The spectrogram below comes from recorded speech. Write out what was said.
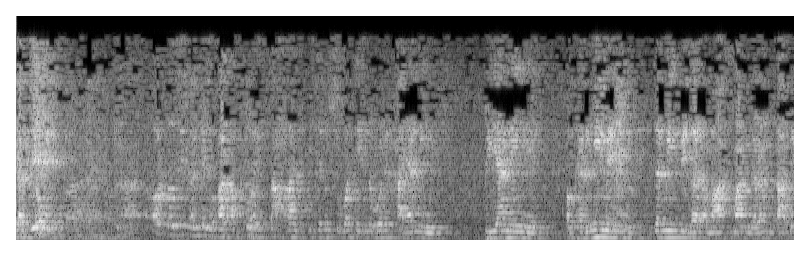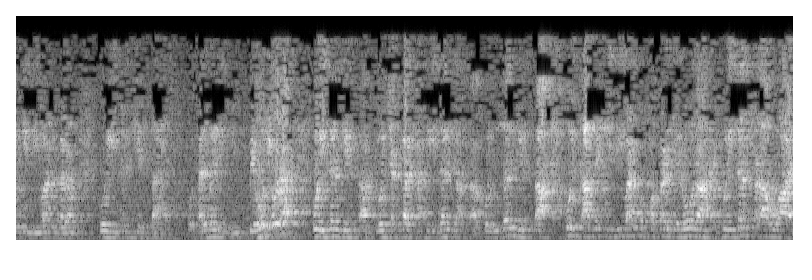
समझे? और दो तीन घंटे बाद अब तो ऐसा हाल कि चलो सुबह इन लोगों ने खाया नहीं, पिया नहीं है, और गर्मी में ज़मीन भी गर्म, आसमान गर्म काबे की दीवार गर्म, कोई इधर गिरता है, कोई बेहोश हो रहा कोई इधर गिरता कोई चक्कर खा के इधर जाता कोई उधर गिरता कोई काबे की दीवार को पकड़ के रो रहा है, कोई इधर खड़ा हुआ है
